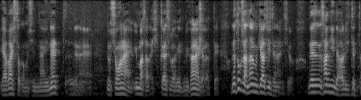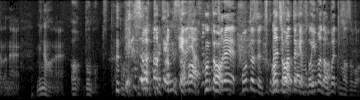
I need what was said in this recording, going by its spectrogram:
やばい人かもしれないねって言ってねでもしょうがない。今更引っ返すわけにもいかないからって。で徳さん何も気が付いてないんですよ。で3人で歩いてったらねみんながね「あどうも」っつって 頭下げていやいや本当それ本当ですよ。佃島の時は僕今でも覚えてますもん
